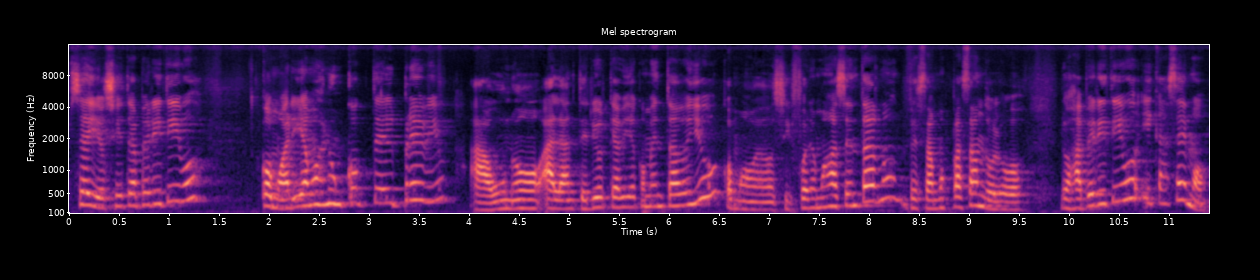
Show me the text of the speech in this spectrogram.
6 o 7 aperitivos como haríamos en un cóctel previo a uno al anterior que había comentado yo, como si fuéramos a sentarnos, empezamos pasando los, los aperitivos y ¿qué hacemos?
